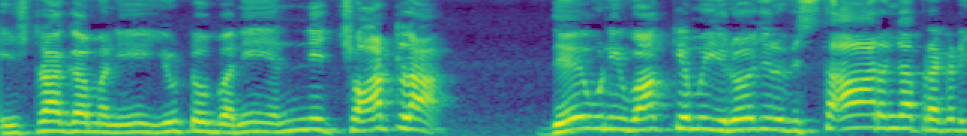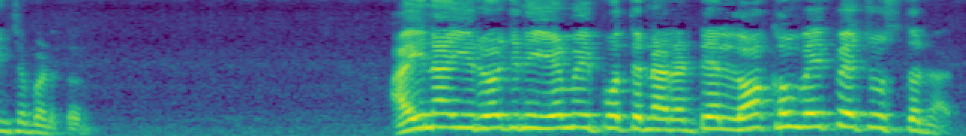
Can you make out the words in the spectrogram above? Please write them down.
ఇన్స్టాగ్రామ్ అని యూట్యూబ్ అని ఎన్ని చోట్ల దేవుని వాక్యము ఈ రోజున విస్తారంగా ప్రకటించబడుతుంది. అయినా ఈ రోజున ఏమైపోతున్నారంటే లోకం వైపే చూస్తున్నారు.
